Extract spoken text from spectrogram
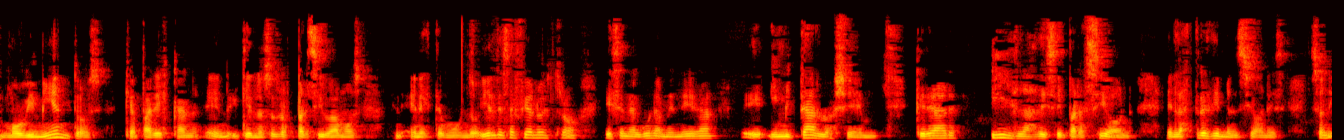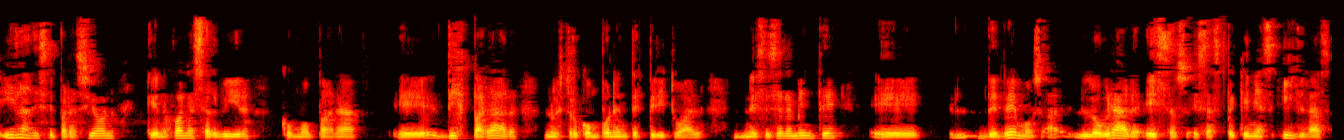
movimientos que aparezcan, en, que nosotros percibamos en, este mundo. Y el desafío nuestro es en alguna manera eh, imitarlo a Shem, crear islas de separación en las tres dimensiones. Son islas de separación que nos van a servir como para eh, disparar nuestro componente espiritual. Necesariamente eh, debemos lograr esas pequeñas islas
